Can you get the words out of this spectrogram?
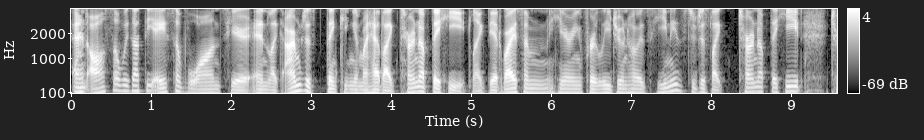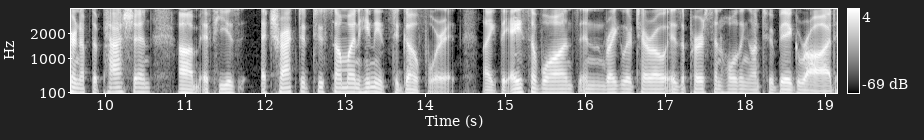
And also we got the Ace of Wands here. And like I'm just thinking in my head, like turn up the heat. Like the advice I'm hearing for Lee Junho is he needs to just like turn up the heat, turn up the passion. Um, if he is attracted to someone, he needs to go for it. Like the Ace of Wands in regular tarot is a person holding onto a big rod.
